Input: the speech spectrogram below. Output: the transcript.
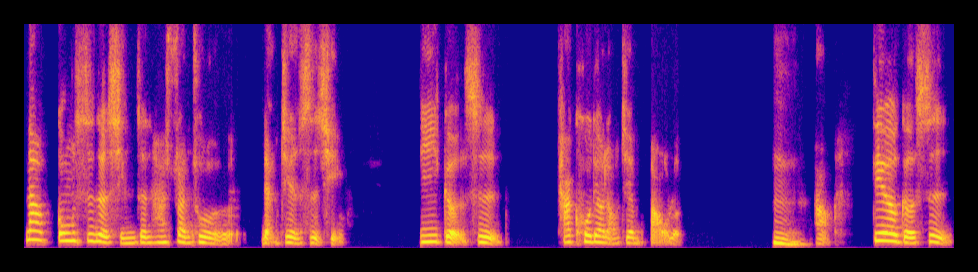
那公司的行政他算错了两件事情，第一个是他扣掉劳健保了。嗯，好。第二个是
